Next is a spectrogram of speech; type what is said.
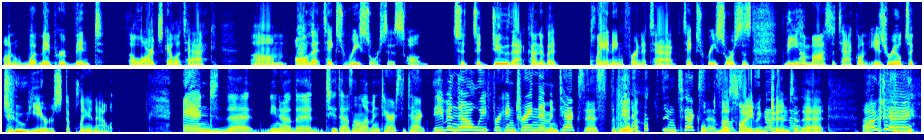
on what may prevent a large scale attack, um, all that takes resources. All, to to do that kind of a planning for an attack takes resources. The Hamas attack on Israel took two years to plan out. And the you know the 2011 terrorist attack, even though we freaking trained them in Texas, the Yeah. in Texas. Well, let's let's not even get into that. Okay.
